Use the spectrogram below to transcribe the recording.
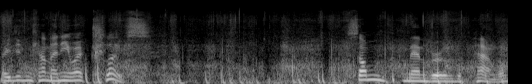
They didn't come anywhere close. Some member of the panel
